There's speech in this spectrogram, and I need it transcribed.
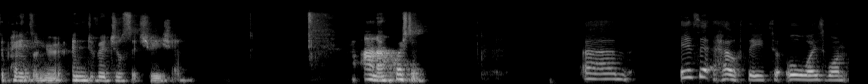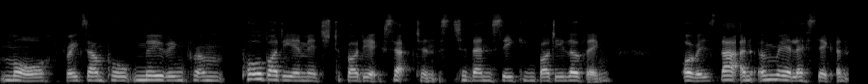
depends on your individual situation. Anna, question. Um, is it healthy to always want more? For example, moving from poor body image to body acceptance to then seeking body loving? Or is that an unrealistic and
